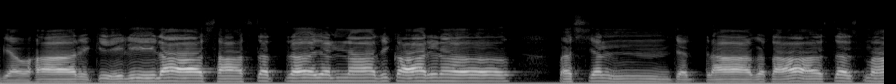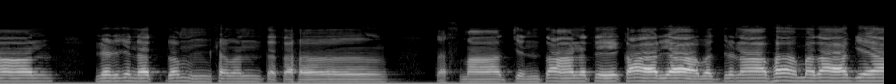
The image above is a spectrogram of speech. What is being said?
व्यवहारिकी लीलास्थास्तत्र यन्नाधिकारिण पश्यन्त्यत्रागतास्तस्मान् निर्जनत्वं शमन्ततः तस्माच्चिन्तान ते कार्या वज्रनाभमदाज्ञया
